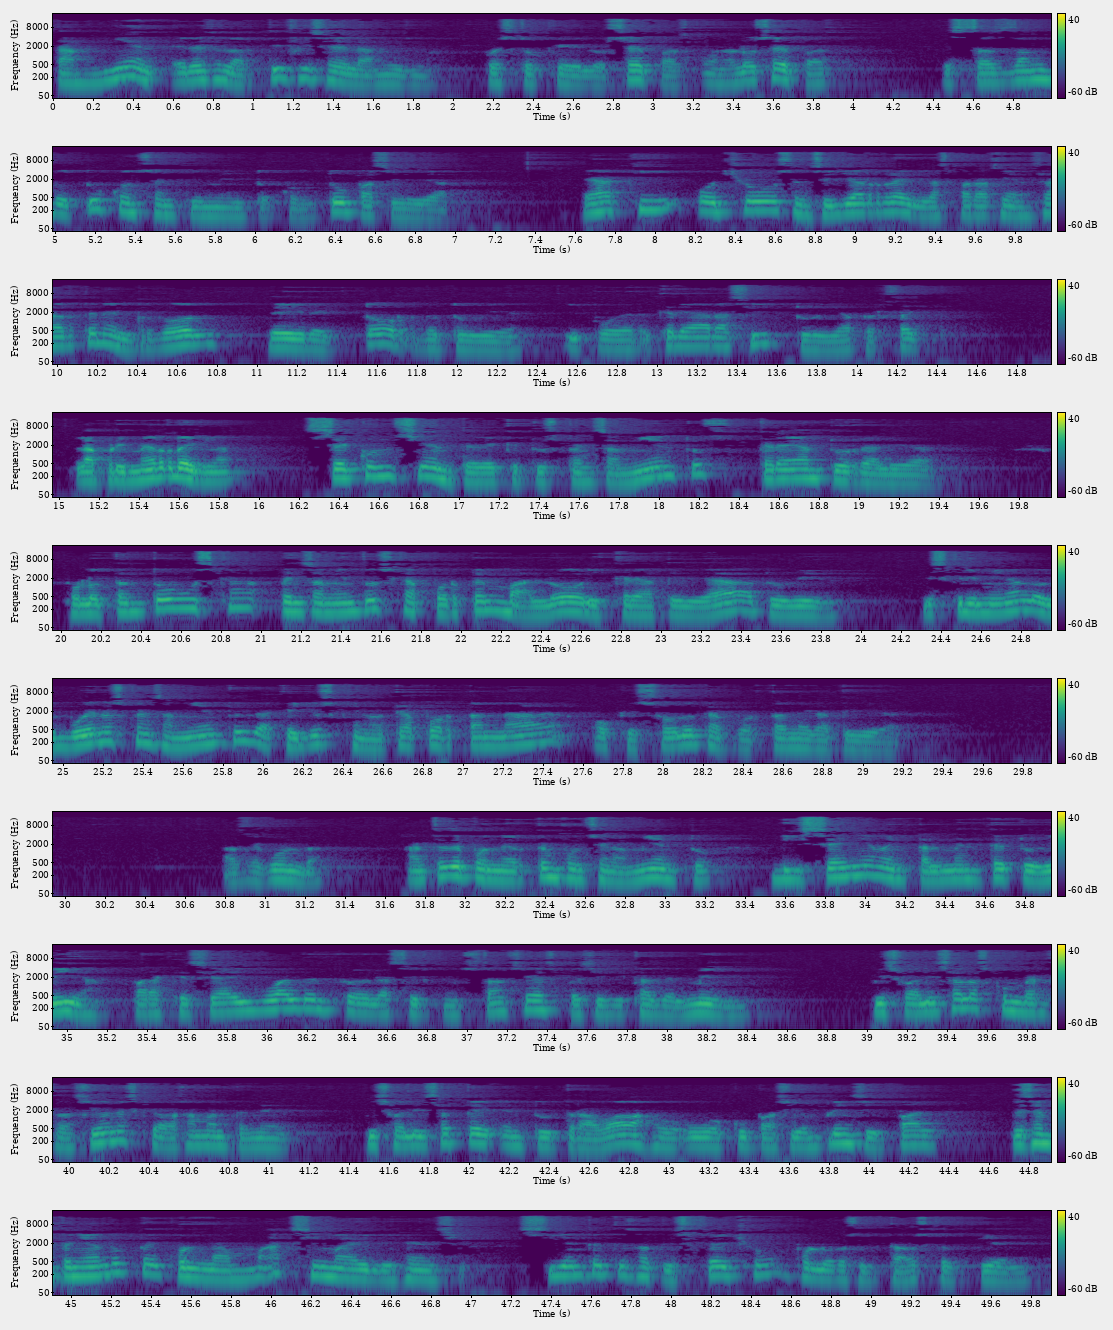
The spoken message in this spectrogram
también eres el artífice de la misma, puesto que lo sepas o no lo sepas, Estás dando tu consentimiento con tu pasividad. He aquí ocho sencillas reglas para afianzarte en el rol de director de tu vida y poder crear así tu vida perfecta. La primera regla, sé consciente de que tus pensamientos crean tu realidad. Por lo tanto, busca pensamientos que aporten valor y creatividad a tu vida. Discrimina los buenos pensamientos de aquellos que no te aportan nada o que solo te aportan negatividad. La segunda, antes de ponerte en funcionamiento, Diseña mentalmente tu día para que sea igual dentro de las circunstancias específicas del mismo. Visualiza las conversaciones que vas a mantener. Visualízate en tu trabajo u ocupación principal, desempeñándote con la máxima diligencia. Siéntete satisfecho por los resultados que obtienes.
